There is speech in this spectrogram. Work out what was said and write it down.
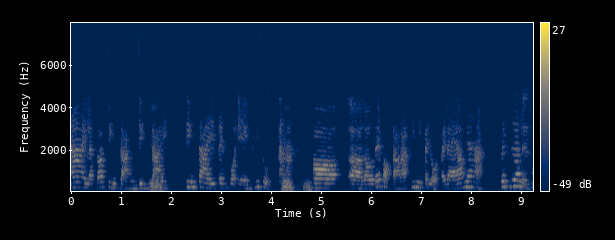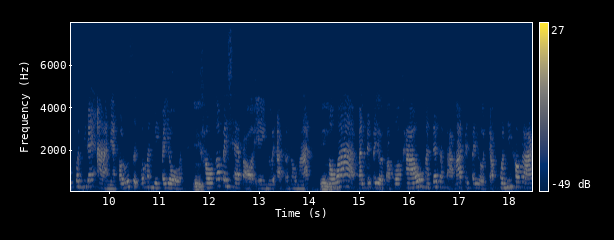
ง่ายแล้วก็จริงจังจริงใจจริงใจเป็นตัวเองที่สุดนะคะอืมพอเอ่อเราได้บอกสาระที่มีประโยชน์ไปแล้วเนี่ยค่ะ เพื่อนๆหรือทุกคนที่ได้อ่านเนี่ยเขารู้สึกว่ามันมีประโยชน์อืมเขาก็ไปแชร์ต่อเองโดยอัตโนมัติอืมเพราะว่ามันเป็นประโยชน์ต่อตัวเขา มันก็จะสามารถเป็นประโยชน์กับคนที่เขารัก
